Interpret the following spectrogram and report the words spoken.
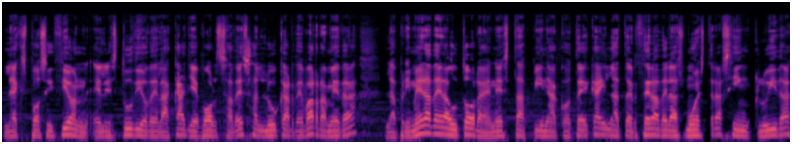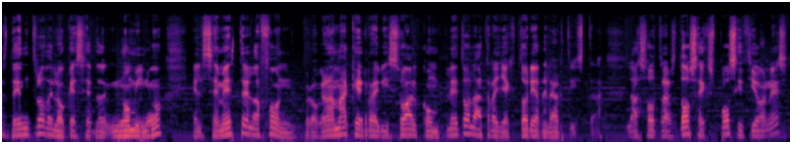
la exposición El estudio de la calle Bolsa de Sanlúcar de Barrameda, la primera de la autora en esta pinacoteca y la tercera de las muestras incluidas dentro de lo que se denominó el Semestre Lafón, programa que revisó al completo la trayectoria del artista. Las otras dos exposiciones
